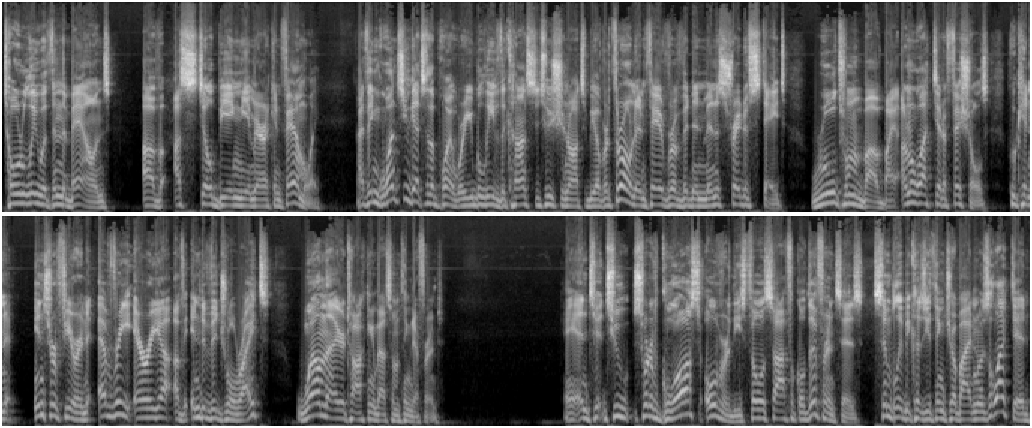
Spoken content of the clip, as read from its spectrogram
Totally within the bounds of us still being the American family. I think once you get to the point where you believe the Constitution ought to be overthrown in favor of an administrative state ruled from above by unelected officials who can interfere in every area of individual rights, well, now you're talking about something different. And to, to sort of gloss over these philosophical differences simply because you think Joe Biden was elected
